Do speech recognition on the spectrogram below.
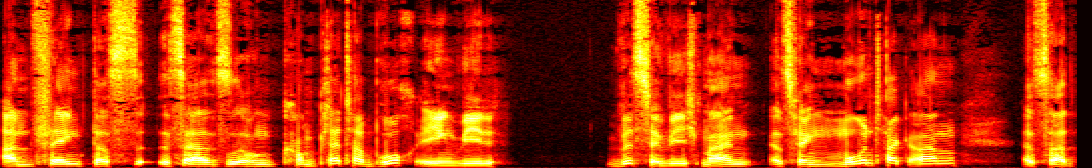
anfängt. Das ist ja so ein kompletter Bruch irgendwie wisst ihr, wie ich meine? Es fängt Montag an, es hat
